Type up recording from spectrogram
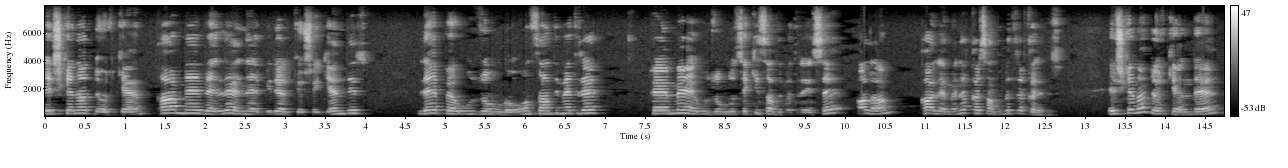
eşkenar dörtgen, KM ve LN birer köşegendir. LP uzunluğu 10 cm, PM uzunluğu 8 cm ise alan KLM'ne kaç santimetre karedir? Eşkenar dörtgende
